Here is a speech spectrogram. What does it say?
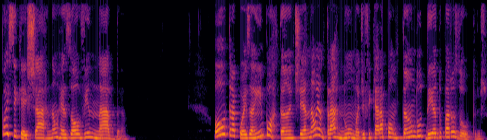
pois se queixar não resolve nada. Outra coisa importante é não entrar numa de ficar apontando o dedo para os outros,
